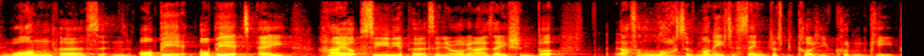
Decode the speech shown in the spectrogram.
Ooh. one person, albeit albeit a high up senior person in your organization, but that's a lot of money to sink just because you couldn't keep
